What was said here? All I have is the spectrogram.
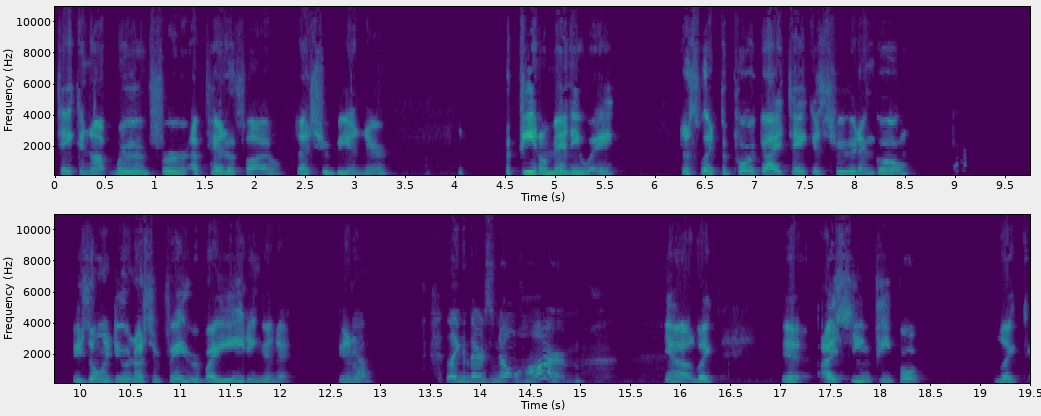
taking up room for a pedophile that should be in there, feed him anyway. Just let the poor guy take his food and go. He's only doing us a favor by eating in it, you know. Yep. Like, Yeah. there's no harm. Yeah, like it, I seen people like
